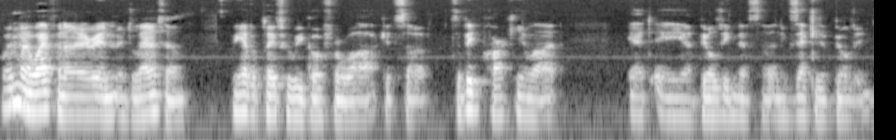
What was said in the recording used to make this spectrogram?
When my wife and I are in Atlanta, we have a place where we go for a walk. It's a, it's a big parking lot at a, uh, building that's an executive building.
